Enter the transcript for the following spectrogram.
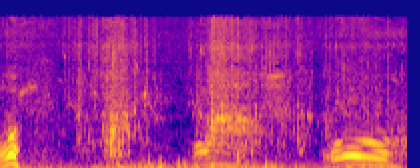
Oh. Uau. Oh.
